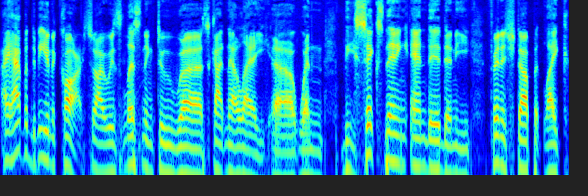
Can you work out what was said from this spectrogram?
I happened to be in a car, so I was listening to uh, Scott in L.A. Uh, when the sixth inning ended, and he finished up at like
